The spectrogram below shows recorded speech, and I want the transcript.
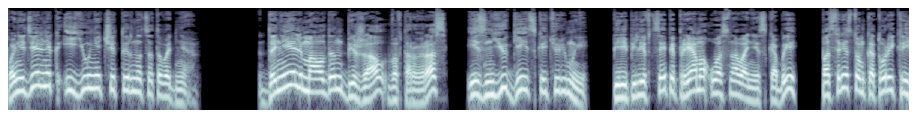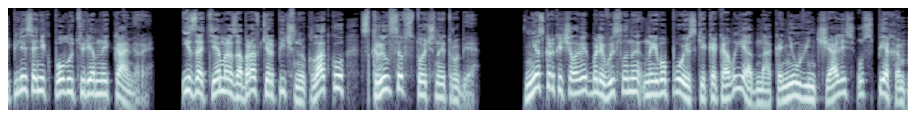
Понедельник, июня 14 дня. Даниэль Малден бежал во второй раз из Нью-Гейтской тюрьмы, перепилив цепи прямо у основания скобы, посредством которой крепились они к полу тюремной камеры, и затем, разобрав кирпичную кладку, скрылся в сточной трубе. Несколько человек были высланы на его поиски, каковые, однако, не увенчались успехом,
